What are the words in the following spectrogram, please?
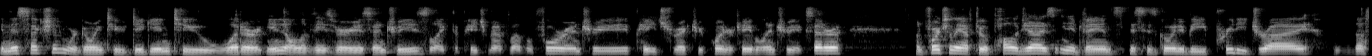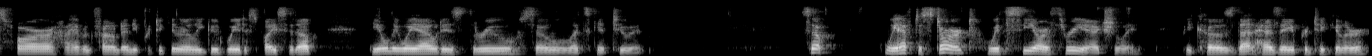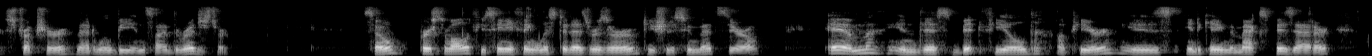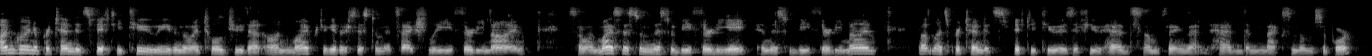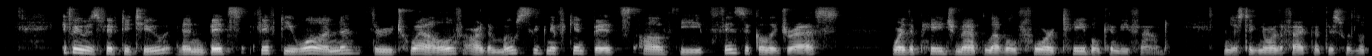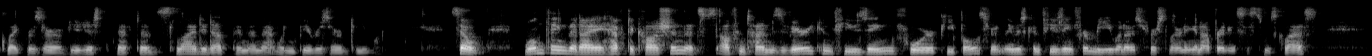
In this section, we're going to dig into what are in all of these various entries, like the page map level 4 entry, page directory pointer table entry, etc. Unfortunately, I have to apologize in advance. This is going to be pretty dry thus far. I haven't found any particularly good way to spice it up. The only way out is through, so let's get to it. So we have to start with CR3 actually, because that has a particular structure that will be inside the register. So first of all, if you see anything listed as reserved, you should assume that's zero. M in this bit field up here is indicating the max phys adder. I'm going to pretend it's 52, even though I told you that on my particular system, it's actually 39. So on my system, this would be 38 and this would be 39, but let's pretend it's 52 as if you had something that had the maximum support. If it was 52, then bits 51 through 12 are the most significant bits of the physical address where the page map level 4 table can be found. And just ignore the fact that this would look like reserved. You just have to slide it up and then that wouldn't be reserved anymore. So one thing that I have to caution that's oftentimes very confusing for people, certainly was confusing for me when I was first learning an operating systems class,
